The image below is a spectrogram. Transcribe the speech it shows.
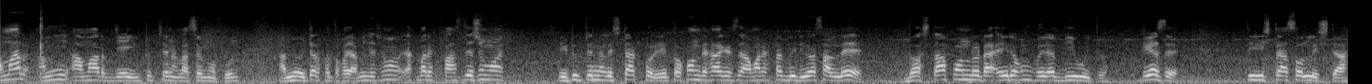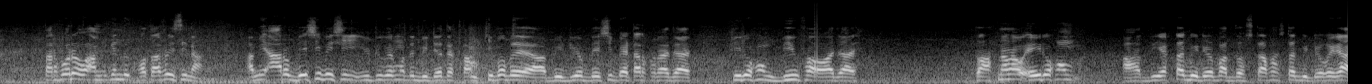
আমার, আমি, আমার যে ইউটিউব চ্যানেল আছে নতুন, আমি ওইটার কথা কই। আমি যে সময়, একবারে ফার্স্ট যে সময় ইউটিউব চ্যানেল স্টার্ট করি, তখন দেখা গেছে আমার একটা ভিডিও ছাড়লে দশটা, পনেরোটা এইরকম করে ভিউ হইতো, ঠিক আছে? তিরিশটা, চল্লিশটা। তারপরেও আমি কিন্তু হতাশ হয়েছি না। আমি আরও বেশি বেশি ইউটিউবের মধ্যে ভিডিও দেখতাম, কীভাবে ভিডিও বেশি বেটার করা যায়, কীরকম ভিউ পাওয়া যায়। তো আপনারাও এইরকম আহ, দুই একটা ভিডিও বা দশটা পাঁচটা ভিডিও কইরা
